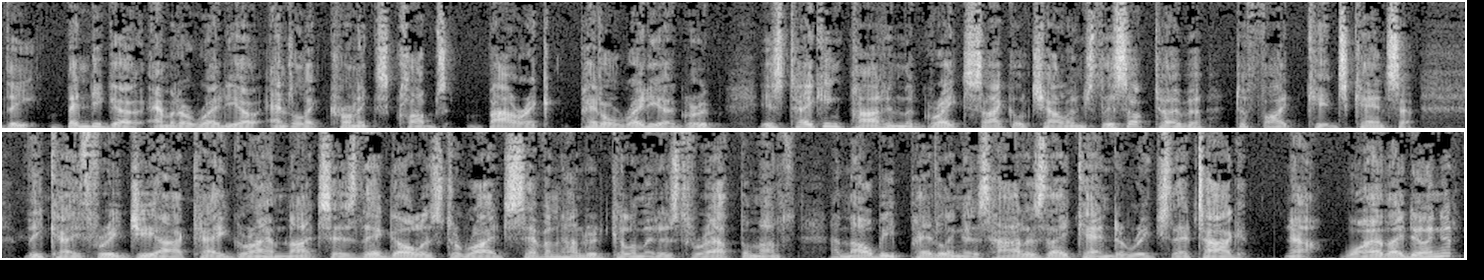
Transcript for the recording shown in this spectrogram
The Bendigo Amateur Radio and Electronics Club's BAREC Pedal Radio Group is taking part in the Great Cycle Challenge this October to fight kids' cancer. VK3GRK Graham Knight says their goal is to ride 700 kilometres throughout the month and they'll be pedalling as hard as they can to reach their target. Now, why are they doing it?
